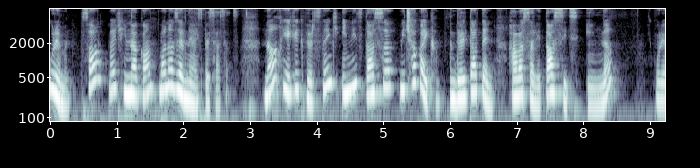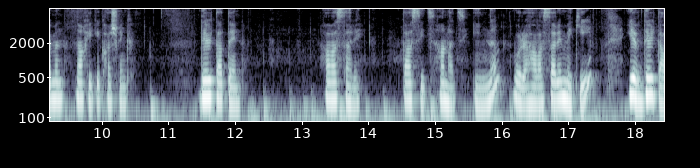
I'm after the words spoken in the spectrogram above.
Ուրեմն, սա մեր հիմնական բանաձևն է այսպես ասած։ Նախ եկեք վերցնենք 9-ից 10-ը միջակայքը։ Դելտա t-ն հավասար է 10-ից 9, ուրեմն նախ եկեք հաշվենք դելտա t-ն հավասար է 10-ից հանած 9, որը հավասար է 1-ի, եւ դելտա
